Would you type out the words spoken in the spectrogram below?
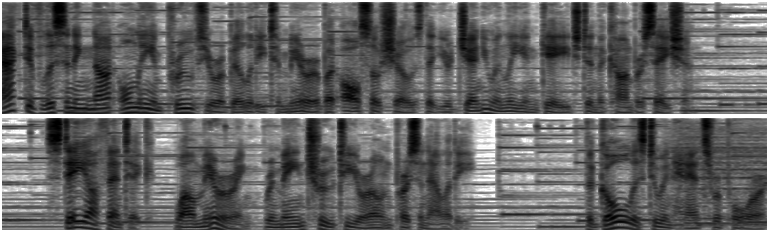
Active listening not only improves your ability to mirror but also shows that you're genuinely engaged in the conversation. Stay authentic, while mirroring, remain true to your own personality. The goal is to enhance rapport,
